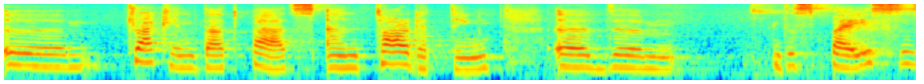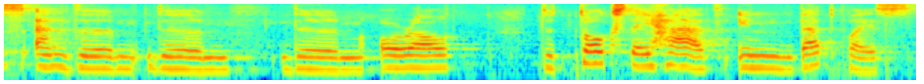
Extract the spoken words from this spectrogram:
um, tracking that paths and targeting uh, the, the spaces and the, the, the oral, the talks they had in that place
